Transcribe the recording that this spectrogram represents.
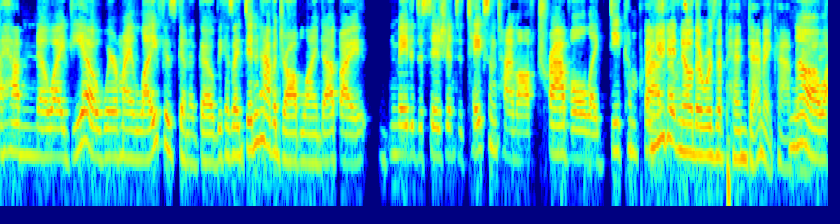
I have no idea where my life is going to go because I didn't have a job lined up. I made a decision to take some time off, travel, like decompress. And you didn't know there was a pandemic happening. No,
